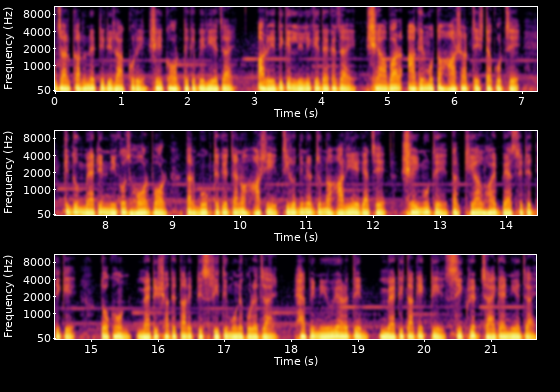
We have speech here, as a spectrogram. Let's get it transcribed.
যার কারণে টেডি রাগ করে সেই ঘর থেকে বেরিয়ে যায়। আর এদিকে লিলিকে দেখা যায়, সে আবার আগের মতো হাসার চেষ্টা করছে। কিন্তু ম্যাটের নিখোঁজ হওয়ার পর তার মুখ থেকে যেন হাসি চিরদিনের জন্য হারিয়ে গেছে। সেই মুহূর্তে তার খেয়াল হয় ব্যাসলিটের দিকে। তখন ম্যাটির সাথে তার একটি স্মৃতি মনে পড়ে যায়। হ্যাপি নিউ ইয়ারের দিন। ম্যাটি তাকে একটি সিক্রেট জায়গায় নিয়ে যায়,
